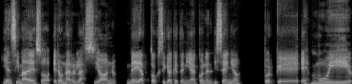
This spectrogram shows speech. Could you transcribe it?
Y encima de eso era una relación media tóxica que tenía con el diseño porque es muy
